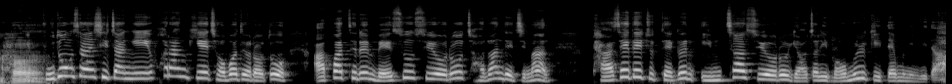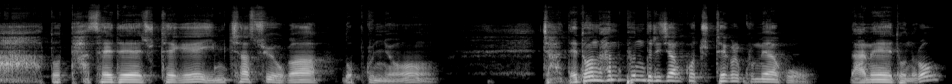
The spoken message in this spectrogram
이 아하. 부동산 시장이 화랑기에 접어들어도 아파트는 매수 수요로 전환되지만 다세대 주택은 임차 수요로 여전히 머물기 때문입니다. 아, 또 다세대 주택의 임차 수요가 높군요. 자, 내 돈 한 푼 들이지 않고 주택을 구매하고 남의 돈으로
